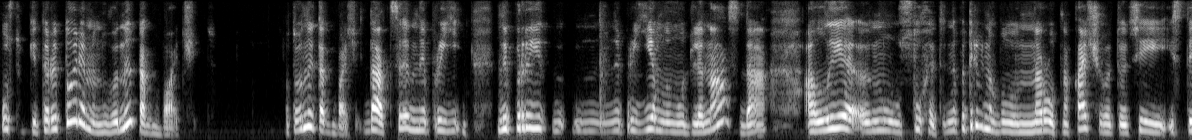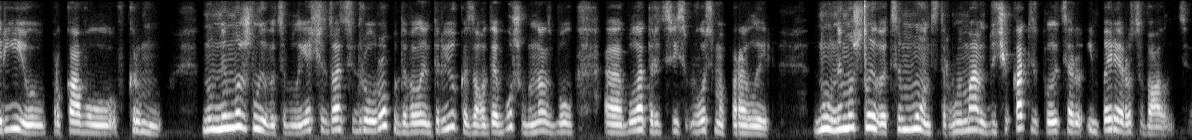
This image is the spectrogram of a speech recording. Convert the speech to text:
поступки територіями, ну вони так бачать. От вони так бачать. Да, це неприї... непри... неприємлемо для нас, да, але е, ну, слухайте, не потрібно було народ накачувати цією істерією про каву в Криму. Ну неможливо це було. Я ще з 22-го року давала інтерв'ю, казала, дай Бог, щоб у нас був, е, була 38 паралель. Ну неможливо, це монстр. Ми маємо дочекатися, коли ця імперія розвалиться.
